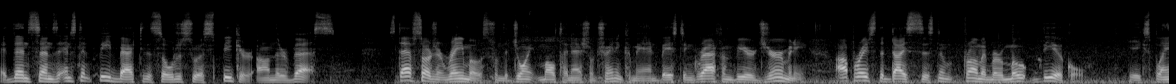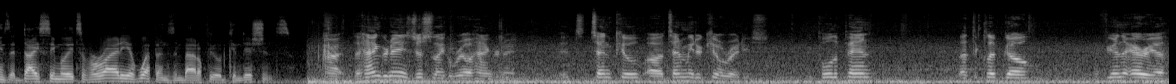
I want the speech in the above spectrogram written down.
It then sends instant feedback to the soldiers through a speaker on their vests. Staff Sergeant Ramos from the Joint Multinational Training Command based in Grafenwehr, Germany, operates the DISE system from a remote vehicle. He explains that DISE simulates a variety of weapons in battlefield conditions. All right, the hand grenade is just like a real hand grenade. It's 10 kill, uh, 10 meter kill radius. You pull the pin, let the clip go. If you're in the area,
